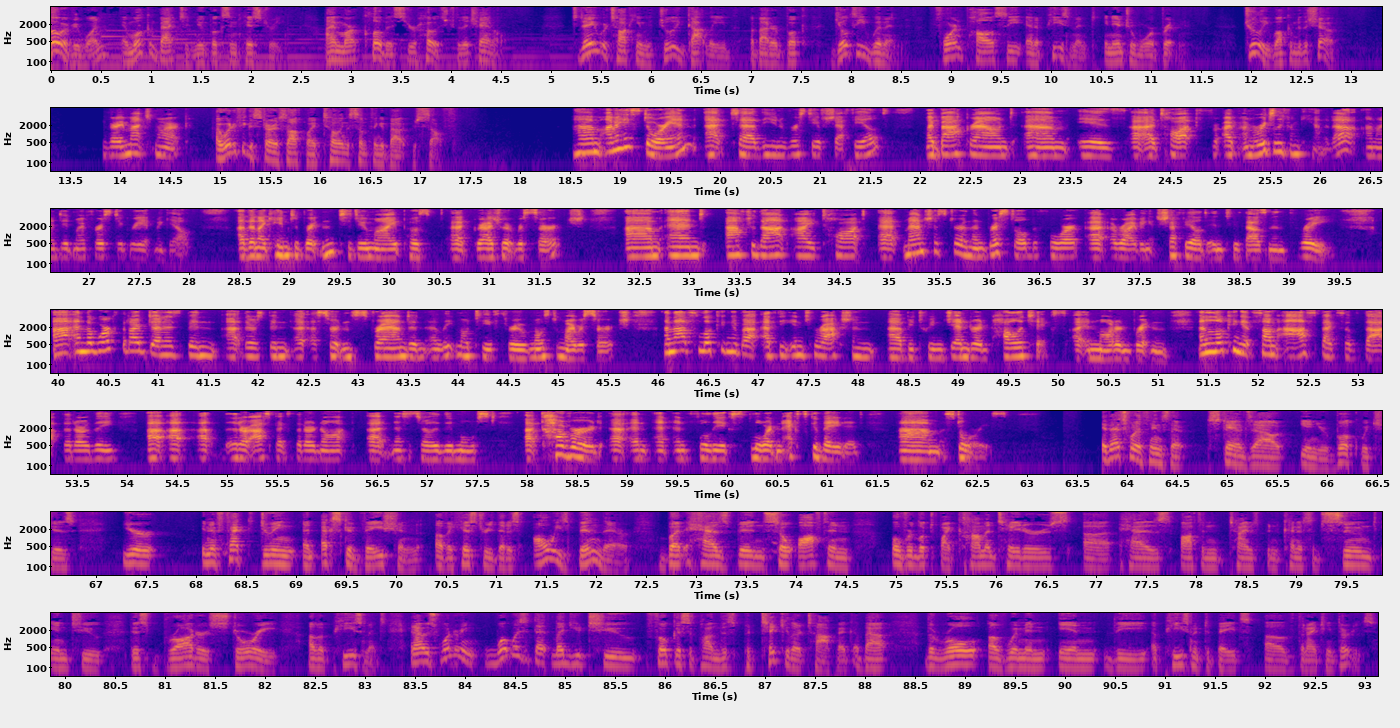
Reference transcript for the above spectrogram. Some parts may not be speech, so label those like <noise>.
Hello, everyone, and welcome back to New Books in History. I'm Mark Klobas, your host for the channel. Today we're talking with Julie Gottlieb about her book, Guilty Women Foreign Policy and Appeasement in Interwar Britain. Julie, welcome to the show. very much, Mark. I wonder if you could start us off by telling us something about yourself. Um, I'm a historian at uh, the University of Sheffield. My background um, is uh, I taught. For, I'm originally from Canada, and I did my first degree at McGill. Uh, then I came to Britain to do my postgraduate research. Um, and after that, I taught at Manchester and then Bristol before uh, arriving at Sheffield in 2003. Uh, and the work that I've done has been uh, there's been a, a, certain strand and a leitmotif through most of my research, and that's looking about at the interaction uh, between gender and politics uh, in modern Britain, and looking at some aspects of that that are the uh, that are aspects that are not necessarily the most covered and, and, and, fully explored and excavated um, stories. And that's one of the things that stands out in your book, which is you're in effect doing an excavation of a history that has always been there, but has been so often overlooked by commentators, uh, has oftentimes been kind of subsumed into this broader story of appeasement. And I was wondering, what was it that led you to focus upon this particular topic about the role of women in the appeasement debates of the 1930s?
